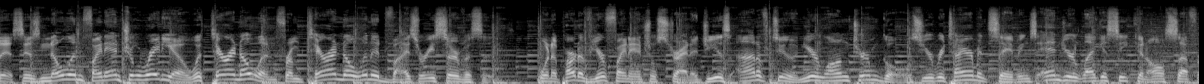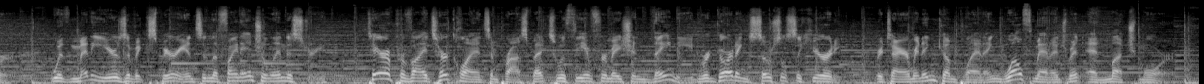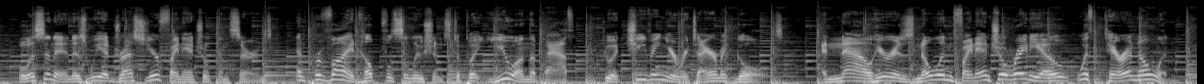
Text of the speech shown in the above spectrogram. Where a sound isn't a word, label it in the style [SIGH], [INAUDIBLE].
This is Nolan Financial Radio with Tara Nolan from Tara Nolan Advisory Services. When a part of your financial strategy is out of tune, your long term goals, your retirement savings, and your legacy can all suffer. With many years of experience in the financial industry, Tara provides her clients and prospects with the information they need regarding Social Security, retirement income planning, wealth management, and much more. Listen in as we address your financial concerns and provide helpful solutions to put you on the path to achieving your retirement goals. And now, here is Nolan Financial Radio with Tara Nolan.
